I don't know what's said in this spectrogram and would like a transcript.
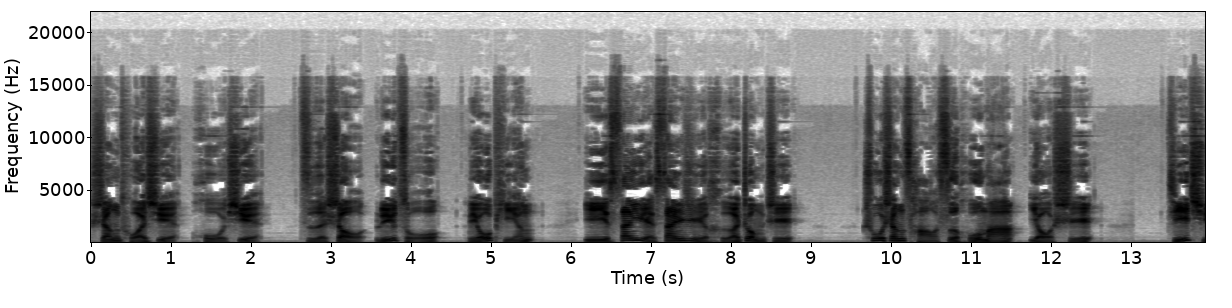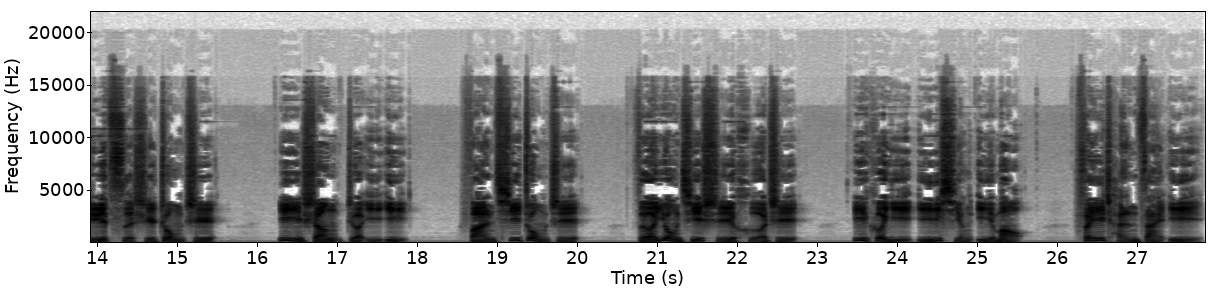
生驼血、虎血、子寿、吕祖、刘平，以三月三日合种之。出生草似胡麻，有时。即取此时种之，一生则一亿；凡七种之，则用其时合之，亦可以移形易貌。非臣在意，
